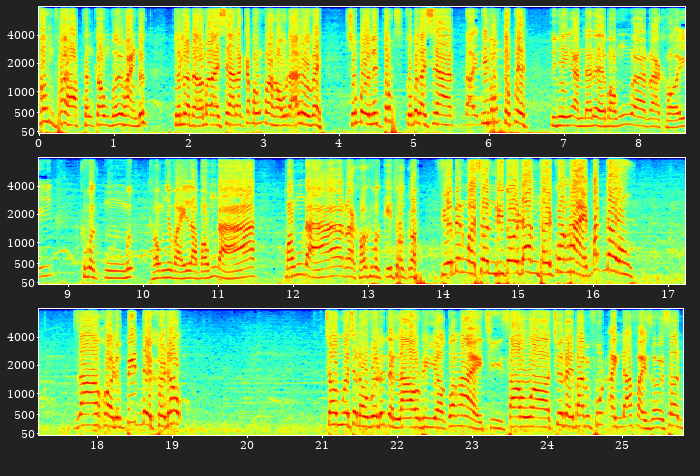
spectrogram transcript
không phối hợp thành công với Hoàng Đức cho nên đội Malaysia đã cắt bóng vào Hậu đã lùi về số 10 liên tục của Malaysia đã đi bóng tục biên tuy nhiên, anh đã để bóng à, ra khỏi khu vực ừ, không như vậy là bóng đã bóng đã ra khỏi khu vực kỹ thuật rồi Phía bên ngoài sân thì tôi đang thấy Quang Hải bắt đầu ra khỏi đường pit để khởi động. Trong à, trận đấu với đội tuyển Lào thì à, Quang Hải chỉ sau chưa đầy 30 phút anh đã phải rời sân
